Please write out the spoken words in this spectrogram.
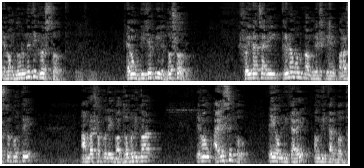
এবং দুর্নীতিগ্রস্ত এবং বিজেপির দোসর স্বৈরাচারী তৃণমূল কংগ্রেসকে পরাস্ত করতে আমরা সকলেই বদ্ধপরিকর এবং আইএসএফও এই অঙ্গীকারে অঙ্গীকারবদ্ধ।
